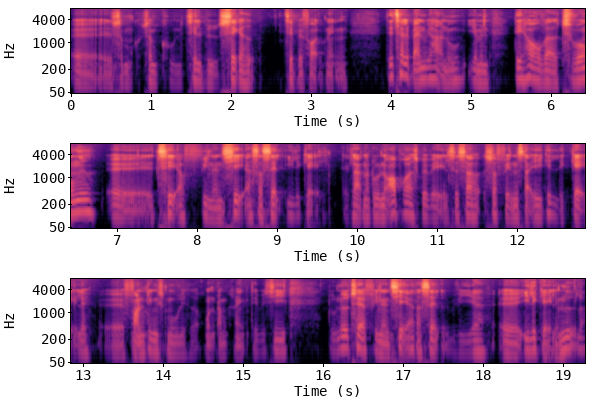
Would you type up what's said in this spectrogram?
øh, som, som kunne tilbyde sikkerhed til befolkningen. Det Taliban, vi har nu, jamen, det har jo været tvunget øh, til at finansiere sig selv illegalt. Det er klart, når du er en oprørsbevægelse, så, så findes der ikke legale øh, fundingsmuligheder rundt omkring. Det vil sige, du er nødt til at finansiere dig selv via øh, illegale midler,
